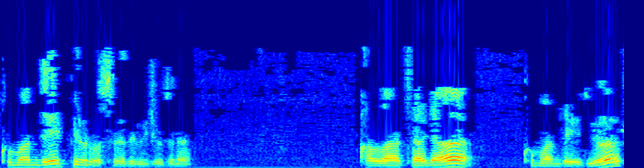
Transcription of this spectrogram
kumanda etmiyor o sırada vücuduna. allah Teala kumanda ediyor,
